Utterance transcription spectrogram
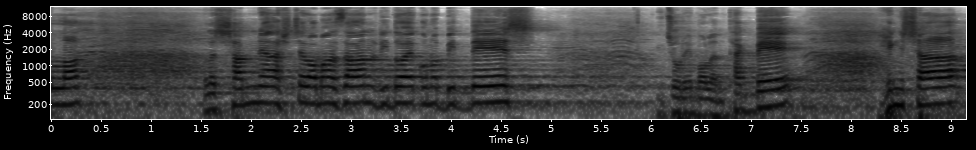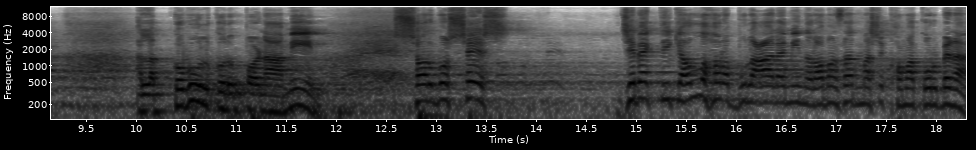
আল্লাহ সামনে আসছে রমাজান, হৃদয়ে কোনো বিদ্বেষ? জোরে বলেন, থাকবে? হিংসা? আল্লাহ কবুল করুক, পড়না, আমিন। সর্বশেষ, যে ব্যক্তিকে আল্লাহ রব্বুল আলমিন রমাজান মাসে ক্ষমা করবে না,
